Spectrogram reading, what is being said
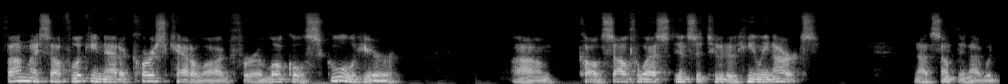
found myself looking at a course catalog for a local school here um, called Southwest Institute of Healing Arts. Not something I would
